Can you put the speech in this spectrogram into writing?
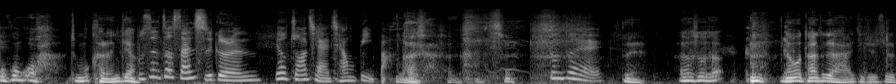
我说哇，怎么可能这样？不是这三十个人要抓起来枪毙吧？对不对？对，然后说说，然后他这个孩子就是。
